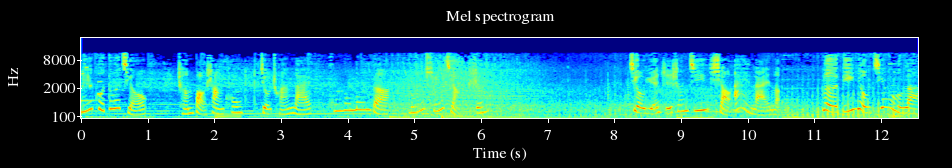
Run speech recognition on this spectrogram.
没过多久。城堡上空就传来轰隆隆的螺旋桨声，救援直升机小爱来了，乐迪有救了。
